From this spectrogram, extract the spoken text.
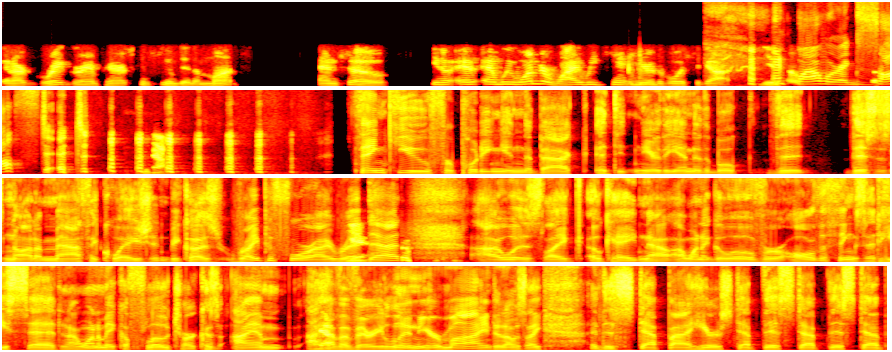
than our great grandparents consumed in a month. And so, you know, and, and we wonder why we can't hear the voice of God. You know? while we're exhausted. yeah. Thank you for putting in the back at the, near the end of the book the this is not a math equation because right before I read yeah. that, I was like, okay, now I want to go over all the things that he said and I want to make a flow chart because I am I yeah. have a very linear mind and I was like, this step by here, step this, step this, step.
